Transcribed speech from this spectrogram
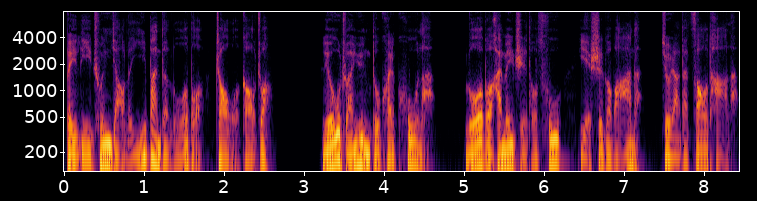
被李春咬了一半的萝卜找我告状。刘转运都快哭了，萝卜还没指头粗，也是个娃呢，就让他糟蹋了。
